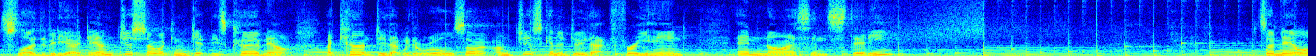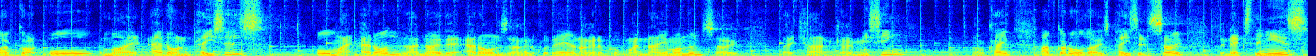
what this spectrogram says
slowed the video down just so I can get this curve. Now, I can't do that with a rule, so I'm just gonna do that freehand and nice and steady. So now I've got all my add-on pieces, all my add-ons, I know they're add-ons that I'm gonna put there and I'm gonna put my name on them so they can't go missing. Okay, I've got all those pieces. So the next thing is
